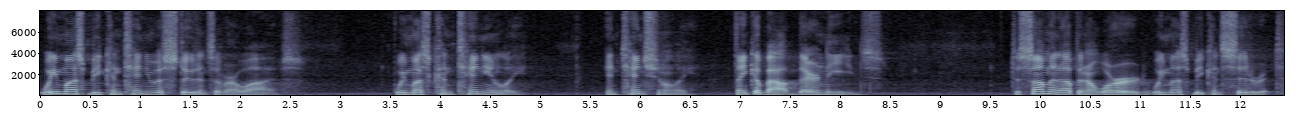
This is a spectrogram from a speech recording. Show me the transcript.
we must be continuous students of our wives. We must continually, intentionally think about their needs. To sum it up in a word, we must be considerate.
